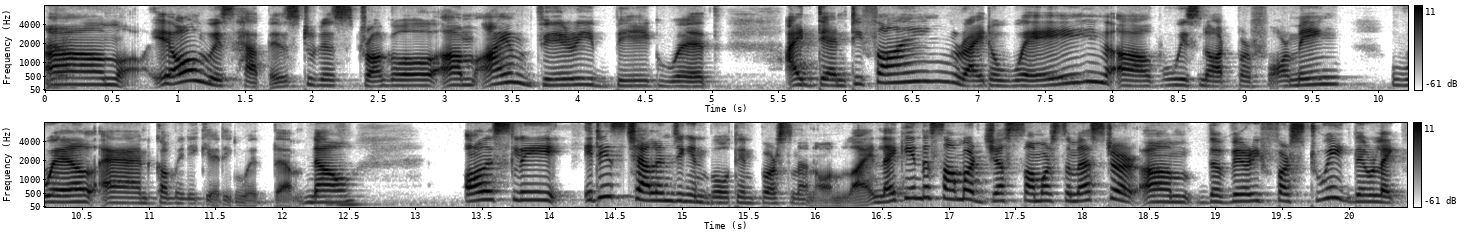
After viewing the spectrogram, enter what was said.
Yeah. Um, it always happens. Students struggle. Um, I am very big with identifying right away uh, who is not performing well and communicating with them. Now, mm-hmm. honestly, it is challenging in both in person and online. Like in the summer, just summer semester, um, the very first week, they were like,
